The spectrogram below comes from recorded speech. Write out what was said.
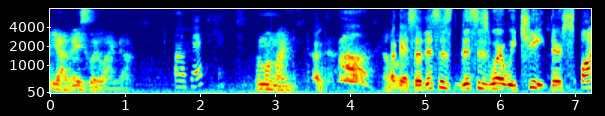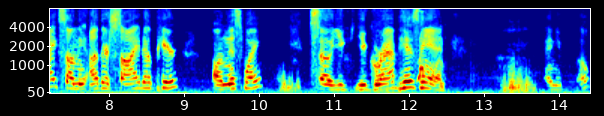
Yeah, I'm basically lying down. Okay. I'm on my. Oh, elbows. Okay, so this is this is where we cheat. There's spikes on the other side up here, on this way. So you you grab his hand, and you oh,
